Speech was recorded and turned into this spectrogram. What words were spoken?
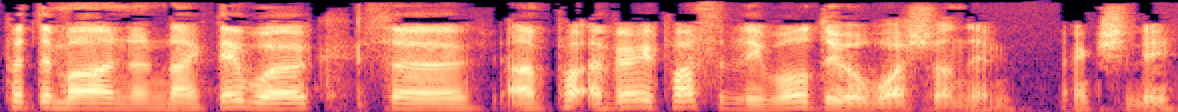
put them on, and like they work. So I, po- I very possibly will do a wash on them, actually.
